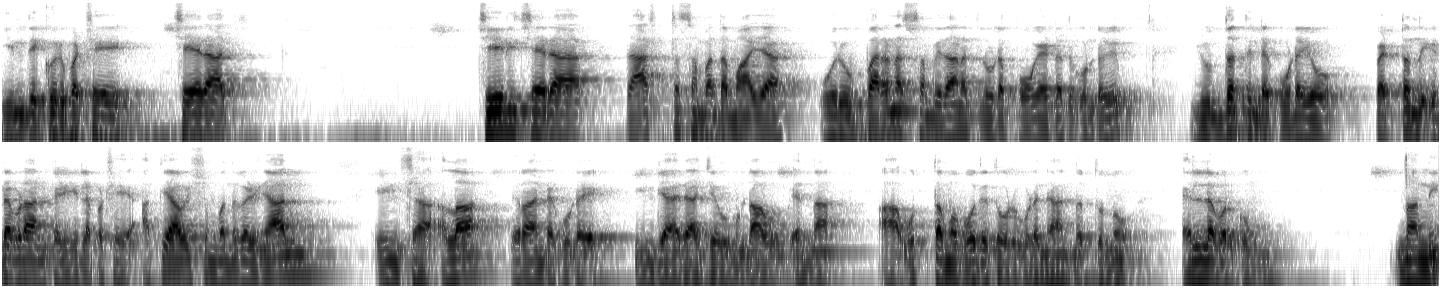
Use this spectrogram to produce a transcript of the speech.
ഇന്ത്യക്കൊരു പക്ഷേ ചേരാ ചേരിചേരാ രാഷ്ട്രസംബന്ധമായ ഒരു ഭരണ സംവിധാനത്തിലൂടെ പോകേണ്ടത് കൊണ്ട് യുദ്ധത്തിന്റെ കൂടെയോ പെട്ടെന്ന് ഇടപെടാൻ കഴിയില്ല. പക്ഷേ അത്യാവശ്യം വന്നു കഴിഞ്ഞാൽ ഇൻഷാ അല്ലാ ഇറാന്റെ കൂടെ ഇന്ത്യ രാജ്യവും ഉണ്ടാവും എന്ന ആ ഉത്തമ ബോധ്യത്തോടു കൂടെ ഞാൻ നിർത്തുന്നു. എല്ലാവർക്കും നന്ദി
